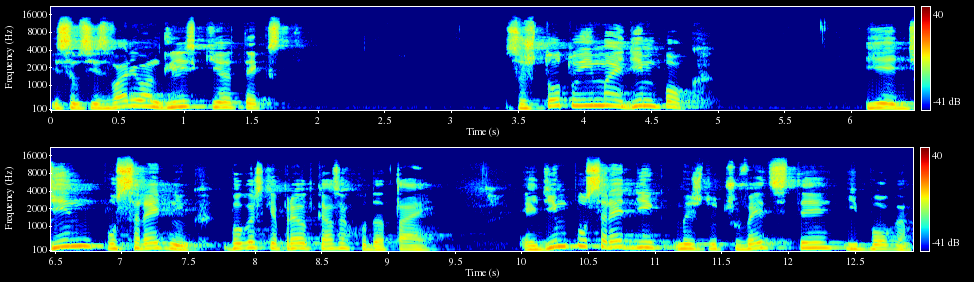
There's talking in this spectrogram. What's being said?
и съм си извадил английския текст, защото има един Бог и един посредник, българския превод каза ходатай, един посредник между човеците и Бога.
